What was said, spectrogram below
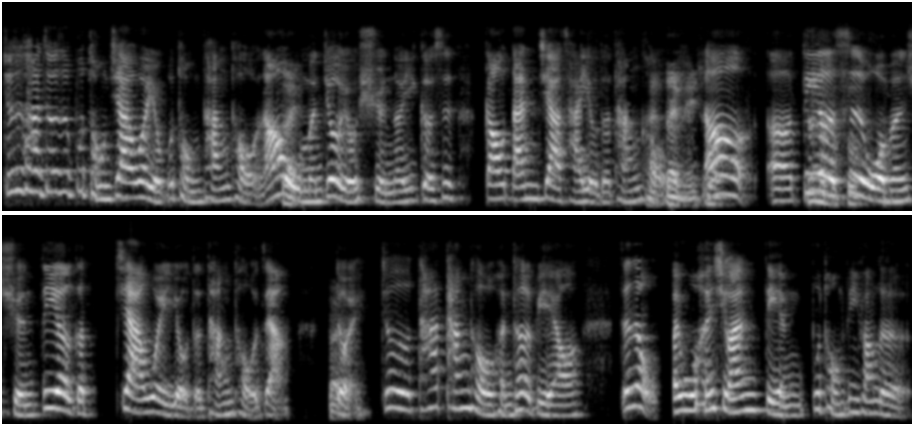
就是它就是不同价位有不同汤头，然后我们就有选了一个是高单价才有的汤头，哎对，没错。然后呃第二次我们选第二个价位有的汤头，这样对对，就它汤头很特别哦，真的，哎，我很喜欢点不同地方的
